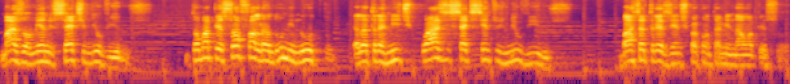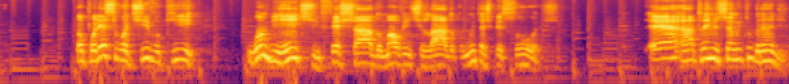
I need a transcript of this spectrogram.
mais ou menos 7 mil vírus. Então, uma pessoa falando um minuto, ela transmite quase 700 mil vírus. Basta 300 para contaminar uma pessoa. Então, por esse motivo que o ambiente fechado, mal ventilado, com muitas pessoas, é, a transmissão é muito grande.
